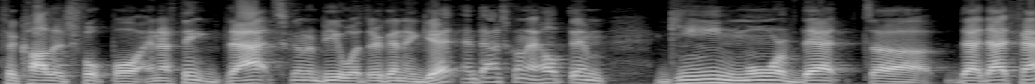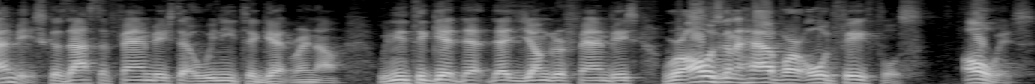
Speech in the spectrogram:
to college football. And I think that's going to be what they're going to get. And that's going to help them gain more of that, uh, that, that fan base because that's the fan base that we need to get right now. We need to get that, that younger fan base. We're always going to have our old faithfuls, always.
